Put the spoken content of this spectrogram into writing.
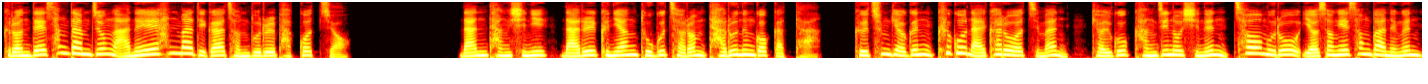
그런데 상담 중 아내의 한마디가 전부를 바꿨죠. 난 당신이 나를 그냥 도구처럼 다루는 것 같아. 그 충격은 크고 날카로웠지만 결국 강진호 씨는 처음으로 여성의 성반응은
